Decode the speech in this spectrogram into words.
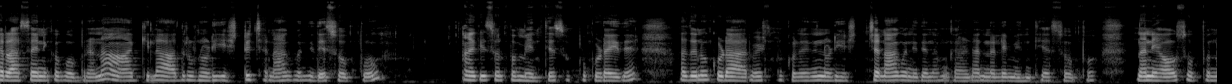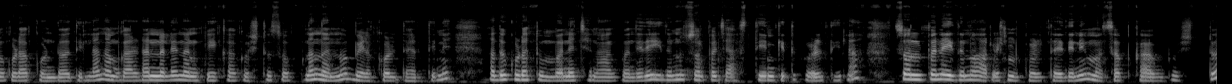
ರಾಸಾಯನಿಕ ಗೊಬ್ಬರನ ಹಾಕಿಲ್ಲ. ಆದರೂ ನೋಡಿ ಎಷ್ಟು ಚೆನ್ನಾಗಿ ಬಂದಿದೆ ಸೊಪ್ಪು. ಹಾಗೆ ಸ್ವಲ್ಪ ಮೆಂತ್ಯ ಸೊಪ್ಪು ಕೂಡ ಇದೆ. ಅದನ್ನು ಕೂಡ ಹಾರ್ವೆಸ್ಟ್ ಮಾಡ್ಕೊಂಡಿದ್ದೀನಿ ನೋಡಿ, ಎಷ್ಟು ಚೆನ್ನಾಗಿ ಬಂದಿದೆ ನಮ್ಮ ಗಾರ್ಡನ್ನಲ್ಲಿ ಮೆಂತ್ಯ ಸೊಪ್ಪು. ನಾನು ಯಾವ ಸೊಪ್ಪನ್ನು ಕೂಡ ಕೊಂಡೋದಿಲ್ಲ. ನಮ್ಮ ಗಾರ್ಡನ್ನಲ್ಲೇ ನನಗೆ ಬೇಕಾಗುವಷ್ಟು ಸೊಪ್ಪನ್ನ ನಾನು ಬೆಳ್ಕೊಳ್ತಾ ಇರ್ತೀನಿ. ಅದು ಕೂಡ ತುಂಬಾ ಚೆನ್ನಾಗಿ ಬಂದಿದೆ. ಇದನ್ನು ಸ್ವಲ್ಪ ಜಾಸ್ತಿ ಏನು ಕಿತ್ಕೊಳ್ತಿಲ್ಲ. ಸ್ವಲ್ಪನೇ ಇದನ್ನು ಹಾರ್ವೆಸ್ಟ್ ಮಾಡ್ಕೊಳ್ತಾ ಇದ್ದೀನಿ. ಮಸಪ್ಕಾಗುವಷ್ಟು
